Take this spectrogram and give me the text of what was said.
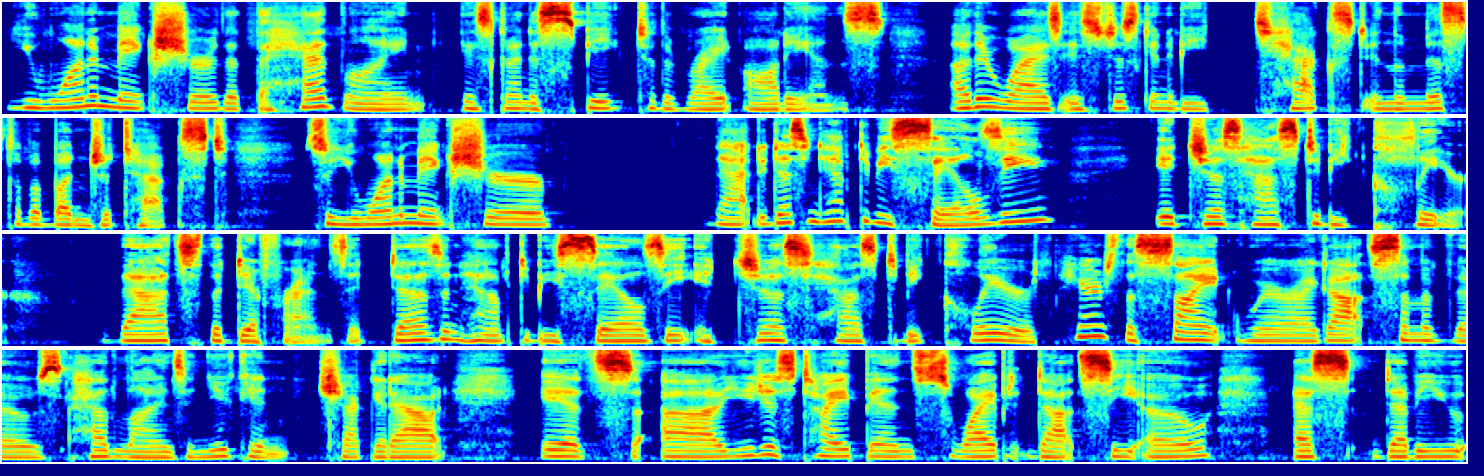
you want to make sure that the headline is going to speak to the right audience. Otherwise, it's just going to be text in the midst of a bunch of text. So, you want to make sure that it doesn't have to be salesy, it just has to be clear. That's the difference. It doesn't have to be salesy, it just has to be clear. Here's the site where I got some of those headlines, and you can check it out. It's uh, you just type in swiped.co, S W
